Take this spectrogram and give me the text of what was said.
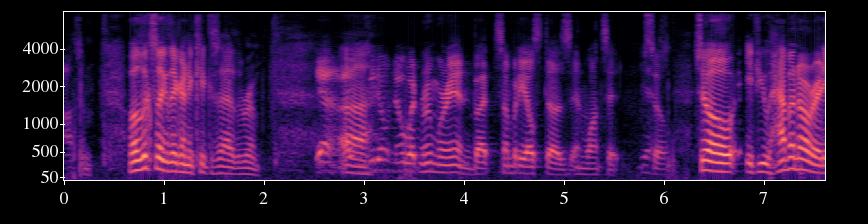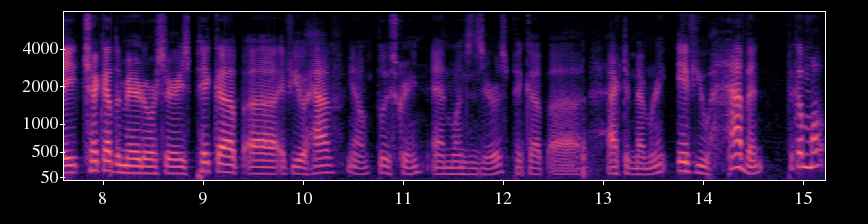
Awesome. Well, it looks like they're going to kick us out of the room. Yeah, I, we don't know what room we're in, but somebody else does and wants it. So So if you haven't already, check out the Mirador series. Pick up uh, if you have, you know, blue screen and ones and zeros. Pick up uh, Active Memory. If you haven't, pick up all,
